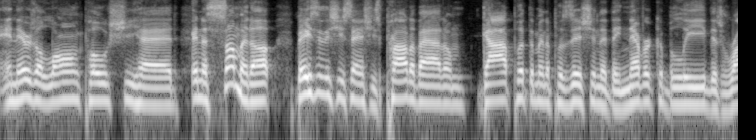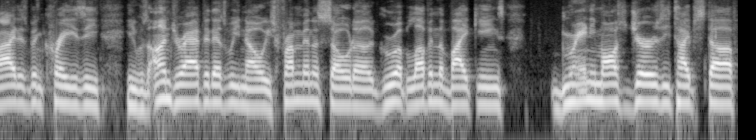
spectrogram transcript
and there's a long post she had. And to sum it up, basically she's saying she's proud of Adam. God put them in a position that they never could believe. This ride has been crazy. He was undrafted, as we know. He's from Minnesota, grew up loving the Vikings, Randy Moss jersey type stuff.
